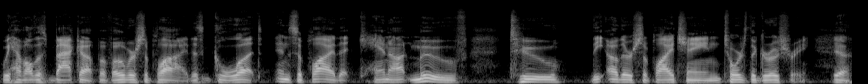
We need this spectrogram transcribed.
we have all this backup of oversupply, this glut in supply that cannot move to the other supply chain towards the grocery. Yeah.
